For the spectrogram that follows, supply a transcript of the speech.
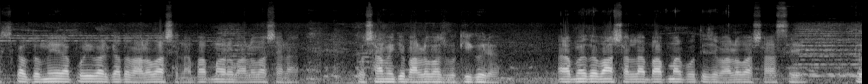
আজকাল তো মেয়েরা পরিবারকে এত ভালোবাসে না বাপ মারও ভালোবাসে না। তো স্বামীকে ভালোবাসবো কী করে আপনার তো মাশাল্লাহ বাপ মার প্রতি যে ভালোবাসা আছে তো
